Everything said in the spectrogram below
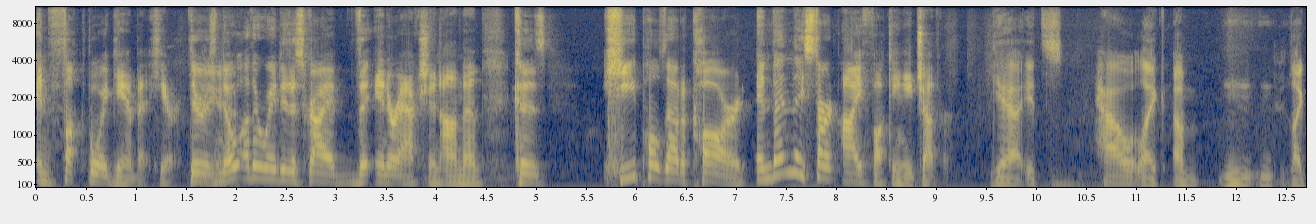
and Fuckboy Gambit here. There Yeah, is yeah. no other way to describe the interaction on them because he pulls out a card and then they start eye fucking each other. Yeah, it's how like um n- like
